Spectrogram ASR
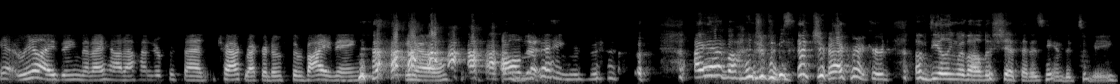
yeah, realizing that I had a hundred percent track record of surviving, you know, all the things. I have a hundred percent track record of dealing with all the shit that is handed to me.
